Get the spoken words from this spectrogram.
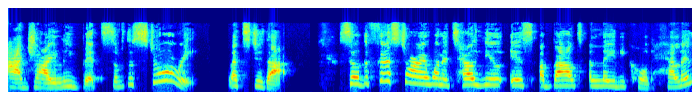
agilely bits of the story. Let's do that. So the first story I want to tell you is about a lady called Helen,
